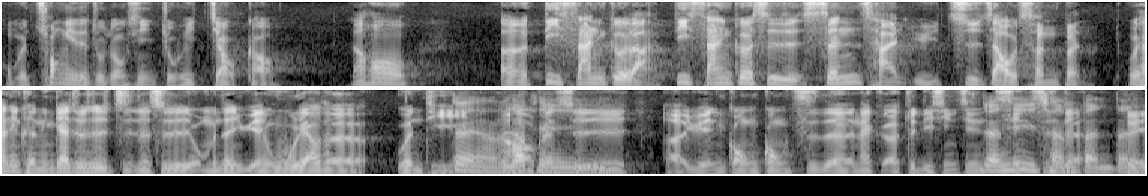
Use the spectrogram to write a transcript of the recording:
我们创业的主动性就会较高。然后，呃，第三个啦，第三个是生产与制造成本。我相信可能应该就是指的是我们的原物料的问题，然后可能是呃员工工资的那个最低薪金、薪资的，对。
